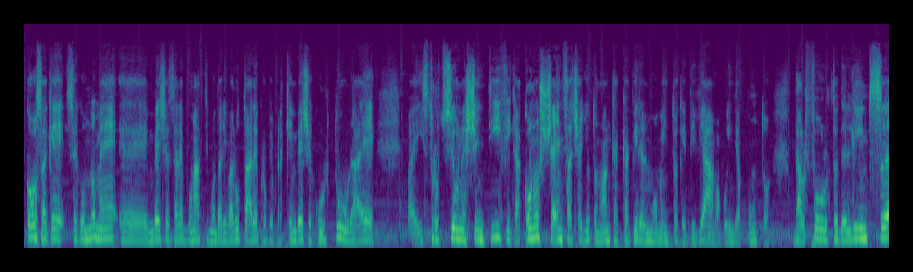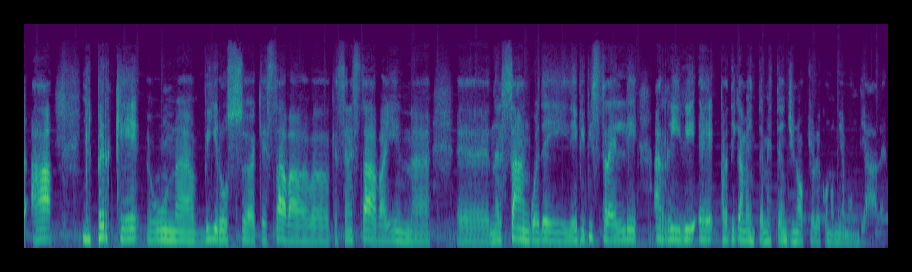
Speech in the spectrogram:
cosa che secondo me eh, invece sarebbe un attimo da rivalutare proprio perché invece cultura e eh, istruzione scientifica, conoscenza ci aiutano anche a capire il momento che viviamo, quindi appunto dal fault dell'Inps al perché un virus che, stava, che se ne stava in, eh, nel sangue dei, dei pipistrelli arrivi e praticamente mette in ginocchio l'economia mondiale.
